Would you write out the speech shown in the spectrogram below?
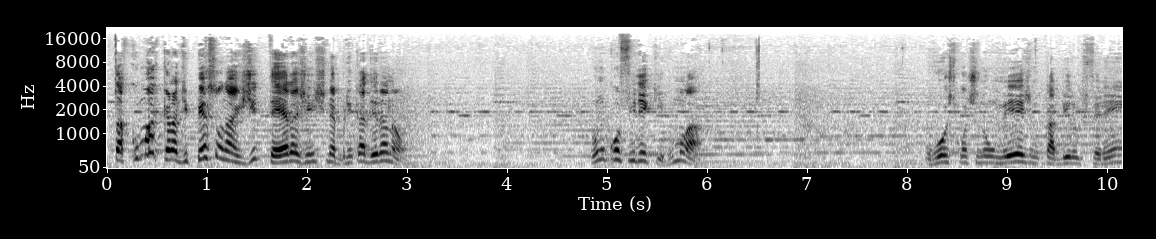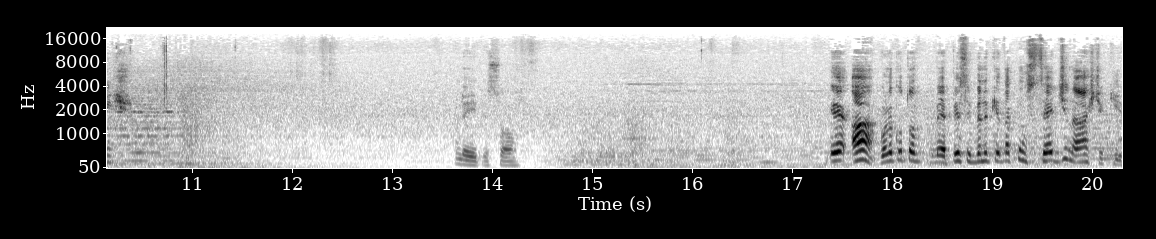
Está com uma cara de personagem de Tera, gente, não é brincadeira não. Vamos conferir aqui, vamos lá. O rosto continua o mesmo, cabelo diferente. Olha aí, pessoal. É, ah, agora que eu tô é, percebendo que tá com sede ginástica aqui.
